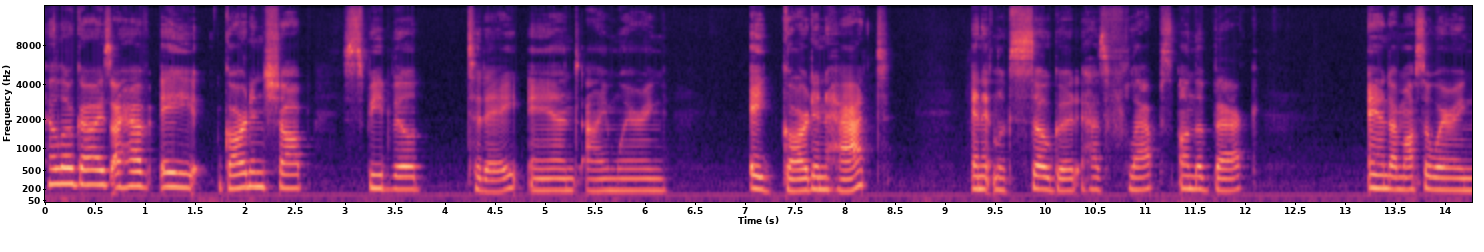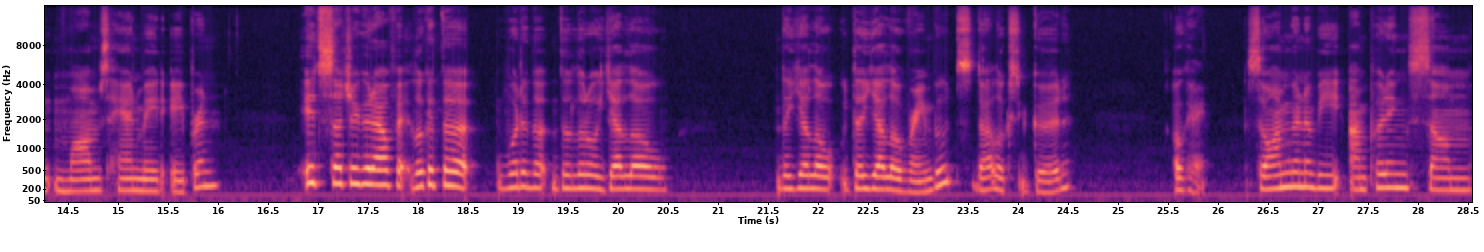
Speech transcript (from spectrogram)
Hello guys, I have a garden shop speed build today and I'm wearing a garden hat and it looks so good. It has flaps on the back and I'm also wearing mom's handmade apron. It's such a good outfit. Look at the what are the the little yellow the yellow the yellow rain boots. That looks good. Okay. So I'm going to be I'm putting some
